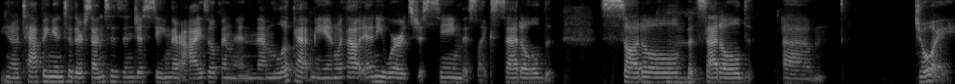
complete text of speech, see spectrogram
you know tapping into their senses and just seeing their eyes open and them look at me. And without any words just seeing this like settled subtle mm. but settled um, joy.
